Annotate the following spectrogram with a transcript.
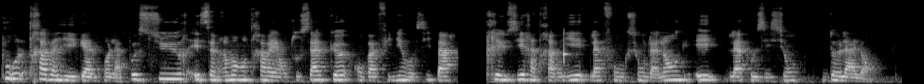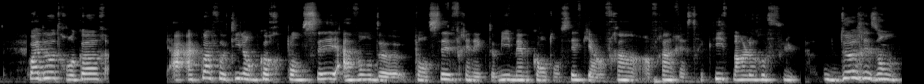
pour travailler également la posture, et c'est vraiment en travaillant tout ça qu'on va finir aussi par réussir à travailler la fonction de la langue et la position de la langue. Quoi d'autre encore à, quoi faut-il encore penser avant de penser phrénectomie, même quand on sait qu'il y a un frein, restrictif par le reflux? Deux raisons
